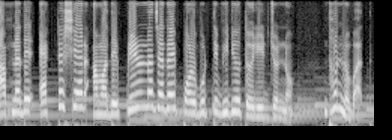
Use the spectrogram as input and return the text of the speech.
আপনাদের একটা শেয়ার আমাদের প্রেরণা জাগায় পরবর্তী ভিডিও তৈরির জন্য। ধন্যবাদ।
